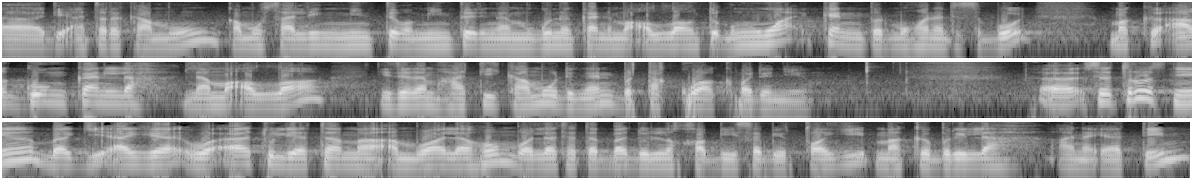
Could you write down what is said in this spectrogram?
uh, di antara kamu kamu saling minta meminta dengan menggunakan nama Allah untuk menguatkan permohonan tersebut maka agungkanlah nama Allah di dalam hati kamu dengan bertakwa kepadanya. Uh, seterusnya bagi ayat wa atul yatama amwalahum wa la tatabadul khabisa bitayyib maka berilah anak yatim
